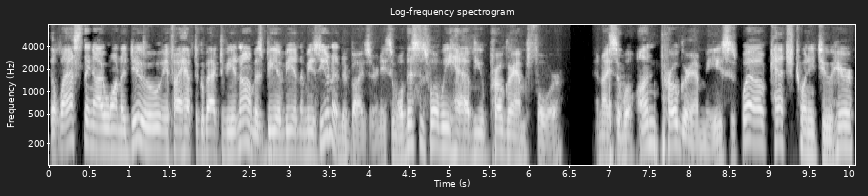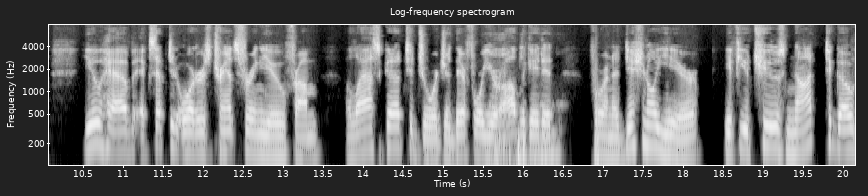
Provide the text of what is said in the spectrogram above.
The last thing I want to do if I have to go back to Vietnam is be a Vietnamese unit advisor. And he said, well, this is what we have you programmed for. And I said, well, unprogram me. He says, well, catch 22 here you have accepted orders transferring you from Alaska to Georgia. Therefore, you're obligated for an additional year. If you choose not to go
